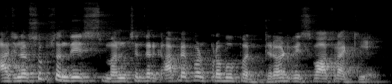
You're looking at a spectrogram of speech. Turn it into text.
આજનો શુભ સંદેશ મનચંદ્ર આપણે પણ પ્રભુ પર દ્રઢ વિશ્વાસ રાખીએ.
